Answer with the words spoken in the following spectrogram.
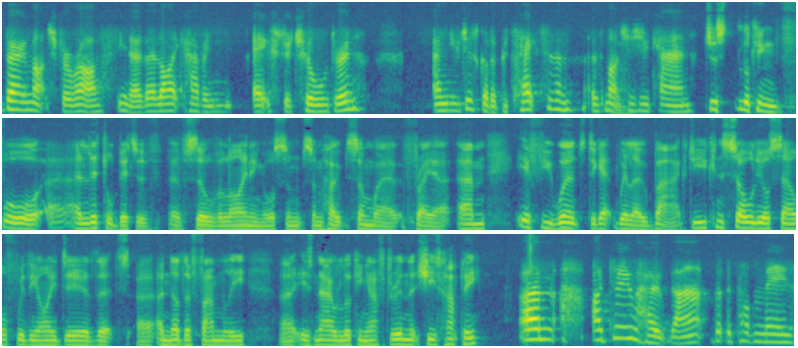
very much for us, you know, they're like having extra children and you've just got to protect them as much mm. as you can. Just looking for a little bit of, of silver lining or some, some hope somewhere, Freya. Um, if you weren't to get Willow back, do you console yourself with the idea that uh, another family uh, is now looking after her and that she's happy? Um, I do hope that, but the problem is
